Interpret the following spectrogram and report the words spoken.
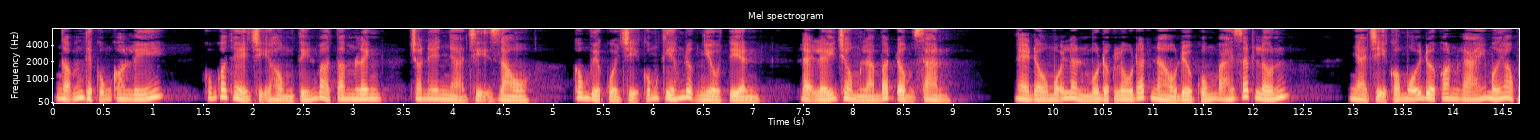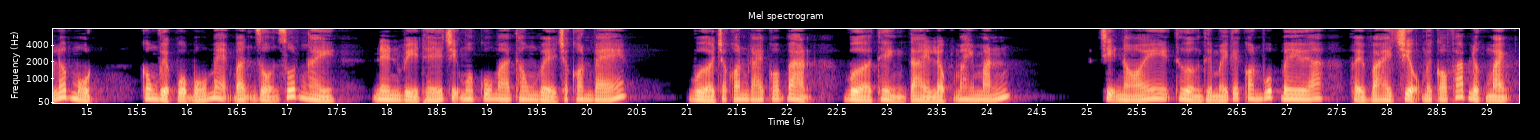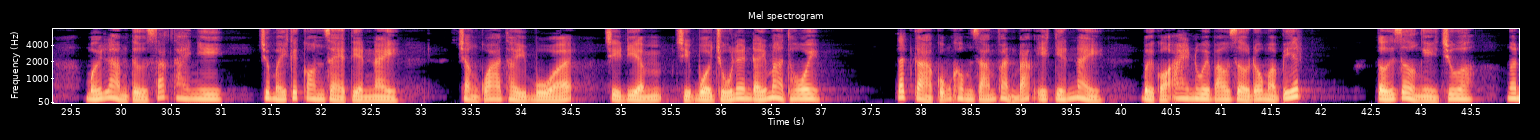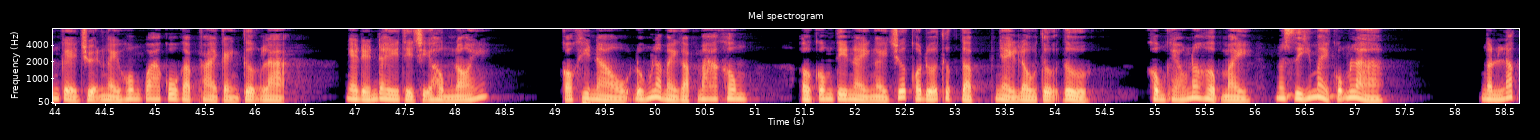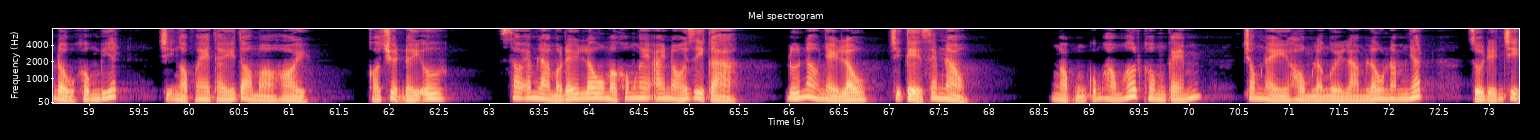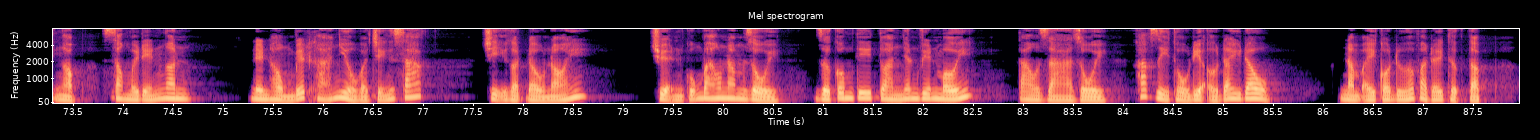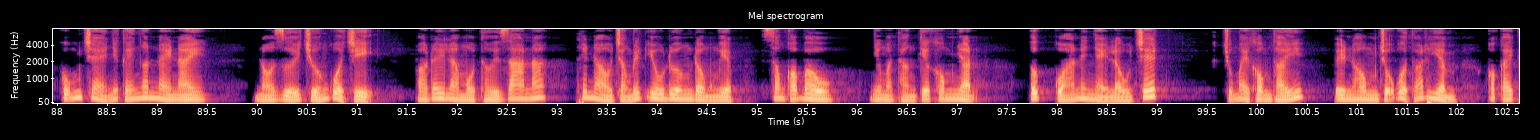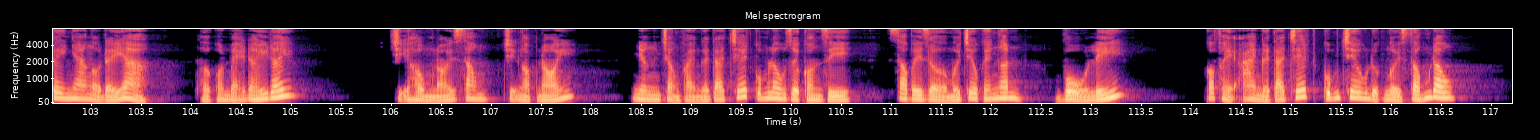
Ngẫm thì cũng có lý, Cũng có thể chị Hồng tín vào tâm linh, Cho nên nhà chị giàu, Công việc của chị cũng kiếm được nhiều tiền, Lại lấy chồng làm bất động sản. Ngày đầu mỗi lần mua được lô đất nào Đều cúng bái rất lớn. Nhà chị có mỗi đứa con gái mới học lớp 1 Công việc của bố mẹ bận rộn suốt ngày, Nên vì thế chị mua cu ma thông về cho con bé. Vừa cho con gái có bạn, Vừa thỉnh tài lộc may mắn. Chị nói thường thì mấy cái con búp bê á Phải vài triệu mới có pháp lực mạnh Mới làm từ xác thai nhi. Chứ mấy cái con rẻ tiền này Chẳng qua thầy bùa ấy Chỉ điểm, chỉ bùa chú lên đấy mà thôi. Tất cả cũng không dám phản bác ý kiến này Bởi có ai nuôi bao giờ đâu mà biết. Tới giờ nghỉ trưa Ngân kể chuyện ngày hôm qua cô gặp phải cảnh tượng lạ. Nghe đến đây thì chị Hồng nói Có khi nào đúng là mày gặp ma không? Ở công ty này ngày trước có đứa thực tập Nhảy lầu tự tử không khéo nó hợp mày, Nó dí mày cũng là. Ngân lắc đầu không biết. Chị Ngọc nghe thấy tò mò hỏi, Có chuyện đấy ư? Sao em làm ở đây lâu mà không nghe ai nói gì cả? Đứa nào nhảy lầu, Chị kể xem nào. Ngọc cũng hóng hớt không kém. Trong này Hồng là người làm lâu năm nhất, Rồi đến chị Ngọc, Xong mới đến Ngân. Nên Hồng biết khá nhiều và chính xác. Chị gật đầu nói, Chuyện cũng bao năm rồi, Giờ công ty toàn nhân viên mới, Tao già rồi Khác gì thổ địa ở đây đâu. Năm ấy có đứa vào đây thực tập, Cũng trẻ như cái Ngân này này. Nó dưới trướng của chị. Vào đây là một thời gian á, Thế nào chẳng biết yêu đương đồng nghiệp, Xong có bầu. Nhưng mà thằng kia không nhận. Ức quá nên nhảy lầu chết. Chúng mày không thấy, Bên hông chỗ của thoát hiểm, Có cái cây nhang ở đấy à? Thờ con bé đấy đấy. Chị Hồng nói xong, Chị Ngọc nói, Nhưng chẳng phải người ta chết cũng lâu rồi còn gì. Sao bây giờ mới trêu cái ngân? Vô lý. Có phải ai người ta chết cũng trêu được người sống đâu.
